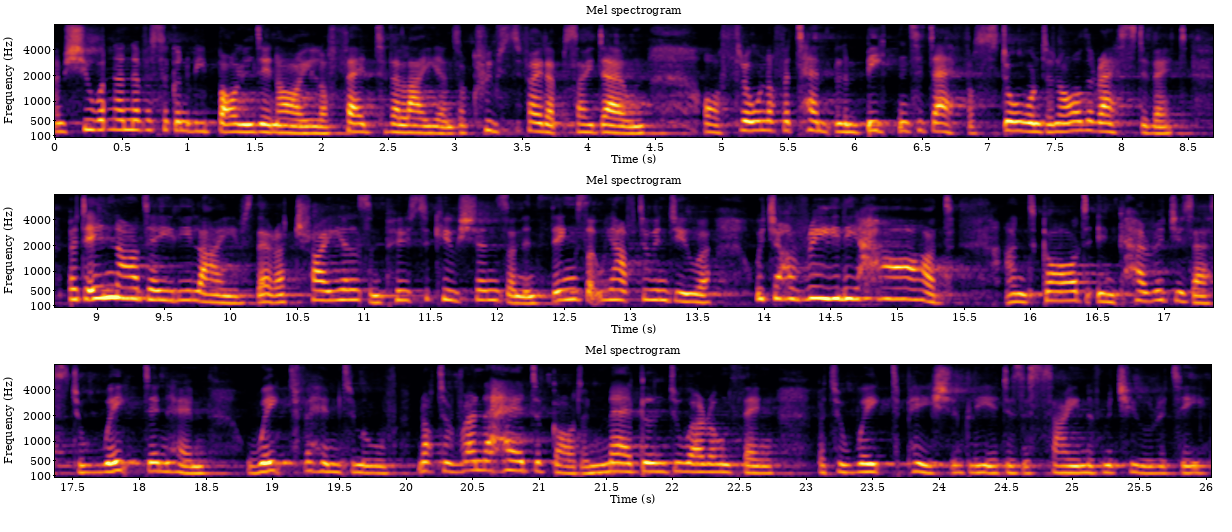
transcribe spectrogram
I'm sure none of us are going to be boiled in oil or fed to the lions or crucified upside down or thrown off a temple and beaten to death or stoned and all the rest of it. But in our daily lives, there are trials and persecutions and in things that we have to endure which are really hard And God encourages us to wait in Him, wait for Him to move, not to run ahead of God and meddle and do our own thing, but to wait patiently. It is a sign of maturity.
